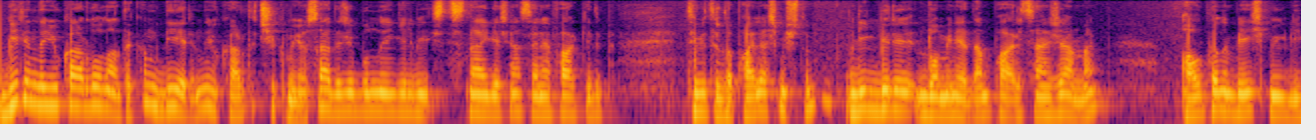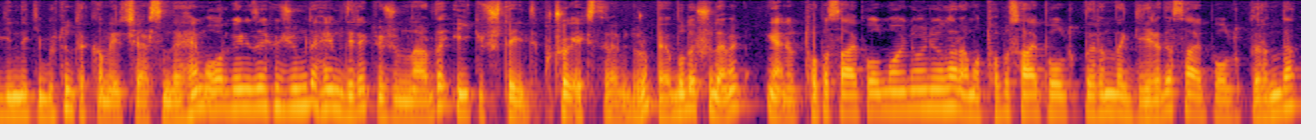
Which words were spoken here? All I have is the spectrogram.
birinde yukarıda olan takım diğerinde yukarıda çıkmıyor. Sadece bununla ilgili bir istisnai geçen sene fark edip Twitter'da paylaşmıştım. Lig 1'i domine eden Paris Saint Germain Avrupa'nın 5 büyük ligindeki bütün takımlar içerisinde hem organize hücumda hem direkt hücumlarda ilk üçteydi. Bu çok ekstra bir durum. E, bu da şu demek yani topa sahip olma oyunu oynuyorlar ama topu sahip olduklarında geride sahip olduklarında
